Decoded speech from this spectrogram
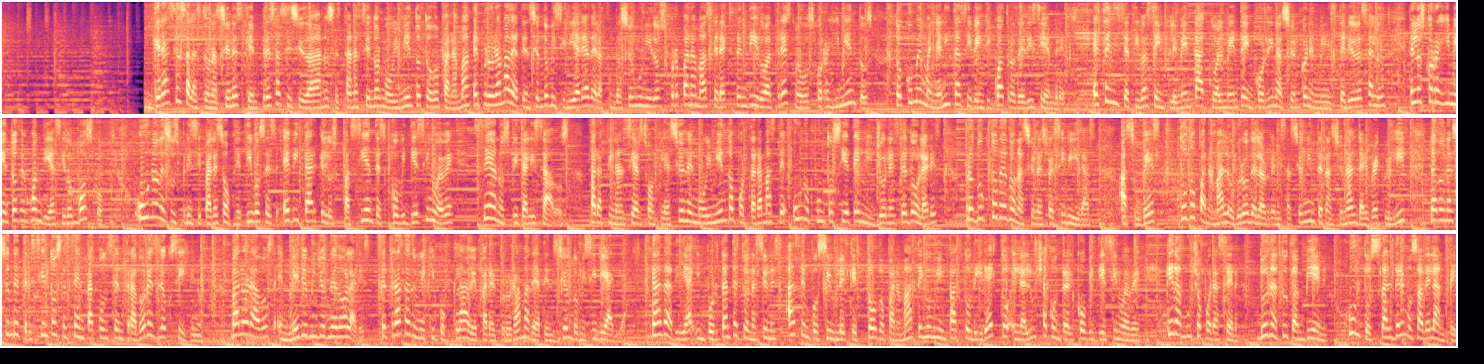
Gracias a las donaciones que empresas y ciudadanos están haciendo al movimiento Todo Panamá, el programa de atención domiciliaria de la Fundación Unidos por Panamá será extendido a tres nuevos corregimientos, Tocumen, Mañanitas y 24 de diciembre. Esta iniciativa se implementa actualmente en coordinación con el Ministerio de Salud en los corregimientos de Juan Díaz y Don Bosco. Uno de sus principales objetivos es evitar que los pacientes COVID-19 sean hospitalizados. Para financiar su ampliación, el movimiento aportará más de 1.7 millones de dólares, producto de donaciones recibidas. A su vez, todo Panamá logró de la Organización Internacional Direct Relief la donación de 360 concentradores de oxígeno, valorados en medio millón de dólares. Se trata de un equipo clave para el programa de atención domiciliaria. Cada día, importantes donaciones hacen posible que todo Panamá tenga un impacto directo en la lucha contra el COVID-19. Queda mucho por hacer. Dona tú también. Juntos saldremos adelante.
